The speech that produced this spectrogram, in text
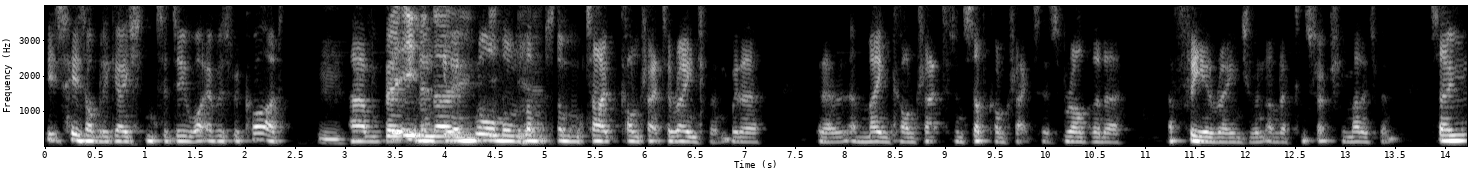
It's his obligation to do whatever's required. Mm. Um, but even though a normal yeah. lump sum type contract arrangement with a you know a main contractor and subcontractors rather than a, a fee arrangement under construction management. So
